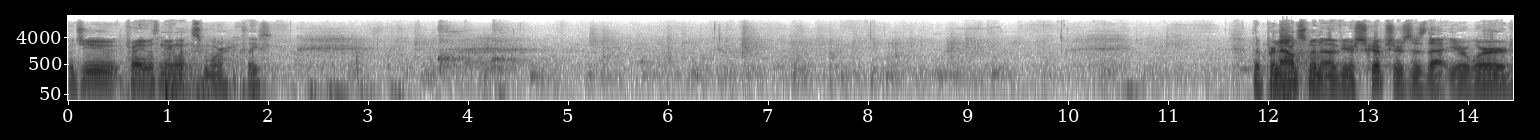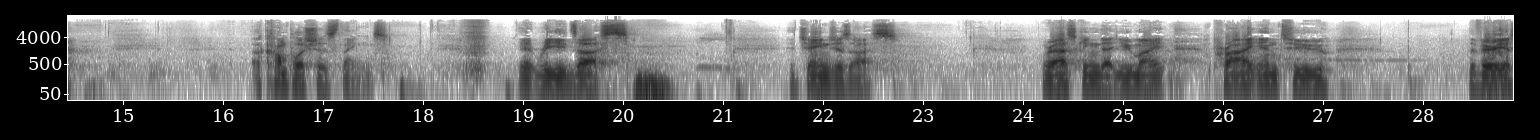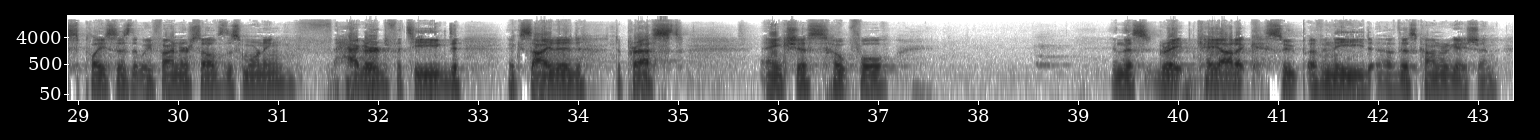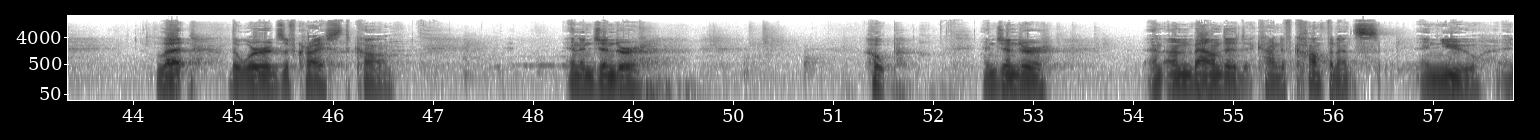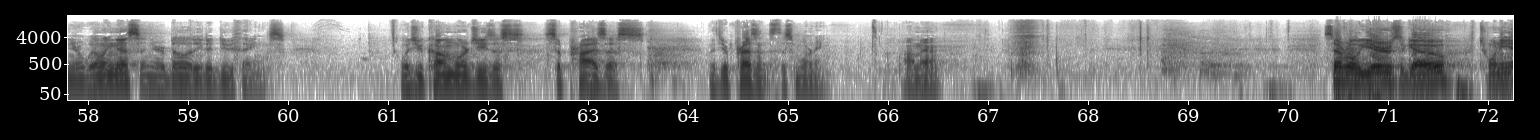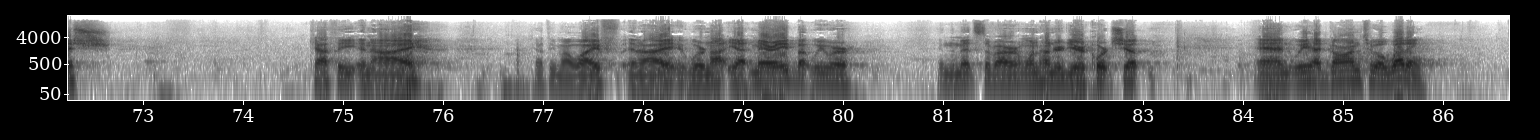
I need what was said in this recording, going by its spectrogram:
Would you pray with me once more, please? The pronouncement of your scriptures is that your word accomplishes things. It reads us. It changes us. We're asking that you might pry into the various places that we find ourselves this morning haggard, fatigued, excited, depressed, anxious, hopeful. In this great chaotic soup of need of this congregation, let the words of Christ come and engender hope, engender an unbounded kind of confidence in you and your willingness and your ability to do things. Would you come, Lord Jesus, surprise us with your presence this morning? Amen. Several years ago, 20 ish, Kathy and I, Kathy, my wife, and I were not yet married, but we were in the midst of our 100 year courtship and we had gone to a wedding.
